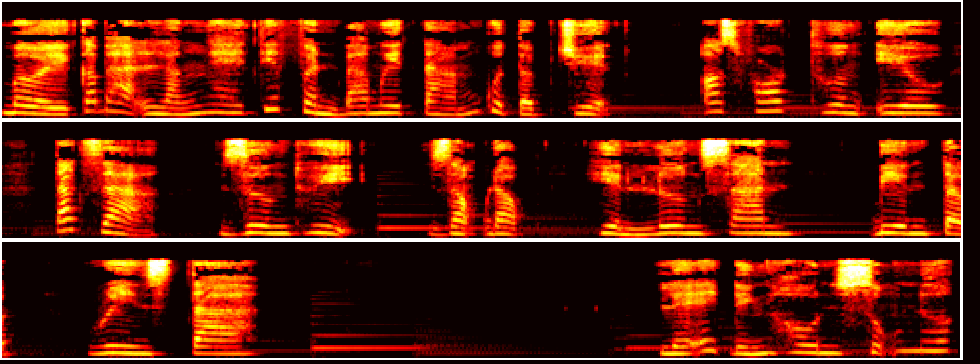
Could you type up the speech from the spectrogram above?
Mời các bạn lắng nghe tiếp phần 38 của tập truyện Oxford Thương Yêu, tác giả Dương Thụy, giọng đọc Hiền Lương San, biên tập Green Star. Lễ đính hôn sũng nước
